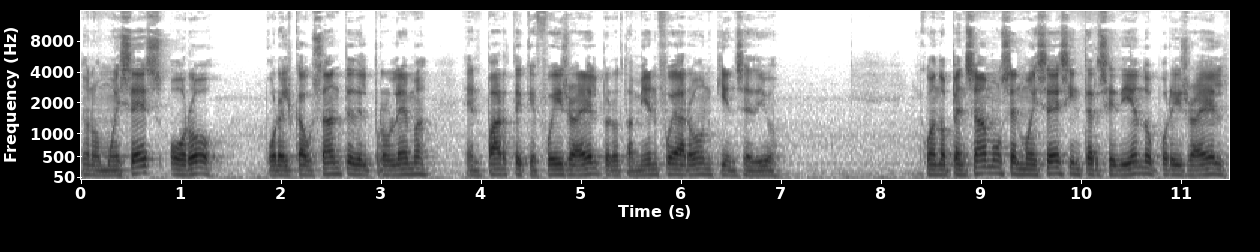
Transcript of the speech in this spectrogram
No, no, Moisés oró por el causante del problema, en parte que fue Israel, pero también fue Aarón quien se dio. Cuando pensamos en Moisés intercediendo por Israel,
